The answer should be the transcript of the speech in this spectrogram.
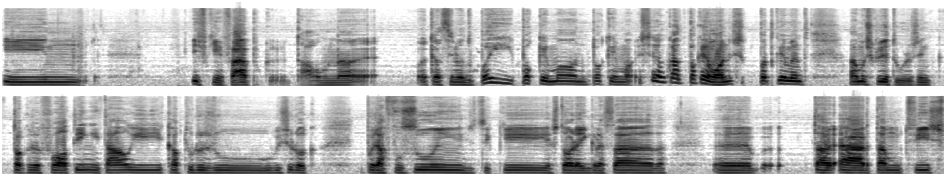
E, e fiquei em fã porque tal na aquela cena do pai, Pokémon, Pokémon. Isto é um bocado de Pokémon. Isto, praticamente há umas criaturas em que tocas a fotinha e tal e capturas o, o bicho louco. Depois há fusões, não sei o quê, a história é engraçada. Uh, Tá, a arte está muito fixe.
